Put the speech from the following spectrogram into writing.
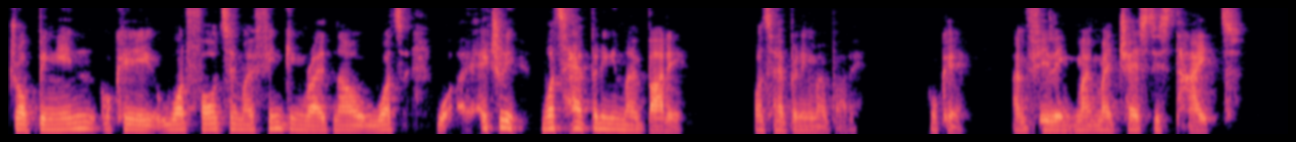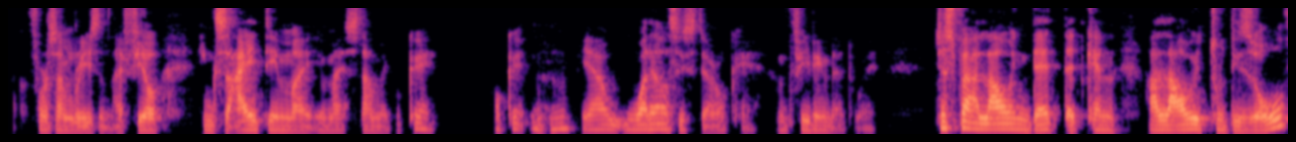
dropping in. Okay, what thoughts am I thinking right now? What's actually what's happening in my body? What's happening in my body? Okay, I'm feeling my, my chest is tight for some reason. I feel anxiety in my in my stomach. Okay, okay mm-hmm. yeah what else is there okay i'm feeling that way just by allowing that that can allow it to dissolve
